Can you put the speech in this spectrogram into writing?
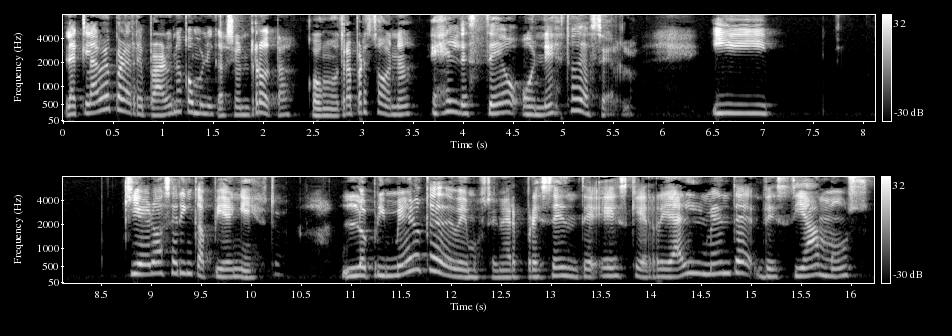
La clave para reparar una comunicación rota con otra persona es el deseo honesto de hacerlo. Y quiero hacer hincapié en esto. Lo primero que debemos tener presente es que realmente deseamos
